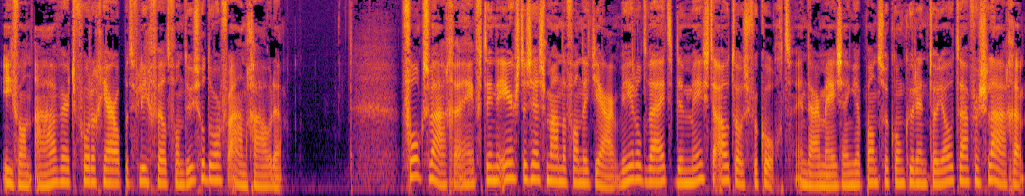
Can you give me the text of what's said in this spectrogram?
Ivan A. werd vorig jaar op het vliegveld van Düsseldorf aangehouden. Volkswagen heeft in de eerste zes maanden van dit jaar wereldwijd de meeste auto's verkocht. En daarmee zijn Japanse concurrent Toyota verslagen.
